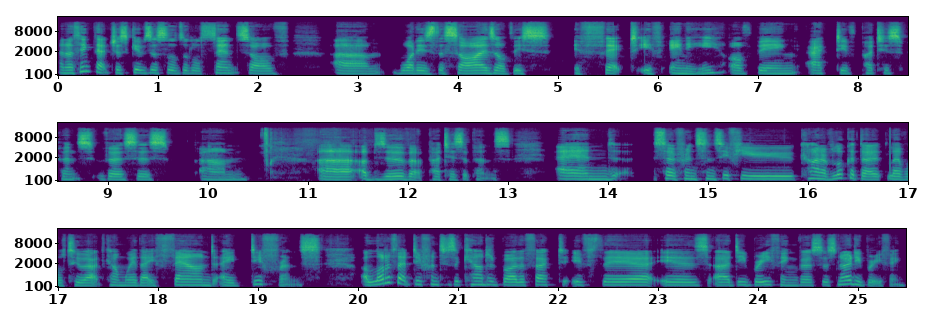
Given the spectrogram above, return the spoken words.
And I think that just gives us a little sense of um, what is the size of this effect, if any, of being active participants versus um, uh, observer participants. And so, for instance, if you kind of look at the level two outcome where they found a difference, a lot of that difference is accounted by the fact if there is debriefing versus no debriefing.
